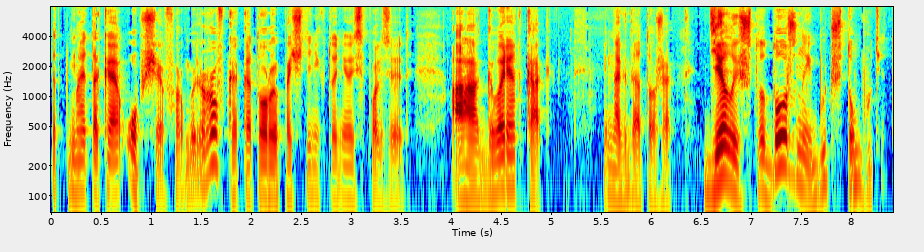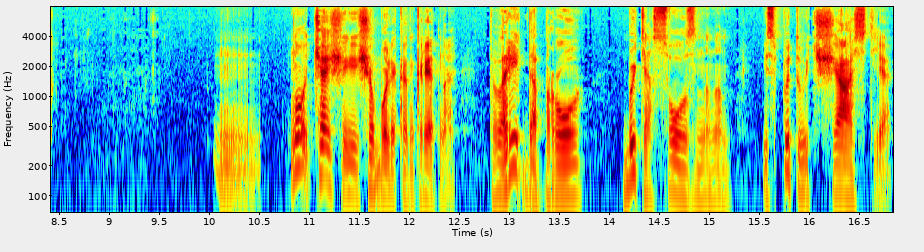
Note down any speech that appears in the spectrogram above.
Это моя такая общая формулировка, которую почти никто не использует. А говорят как? Иногда тоже. Делай, что должно, и будь, что будет. Но чаще еще более конкретно. Творить добро, быть осознанным, испытывать счастье.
